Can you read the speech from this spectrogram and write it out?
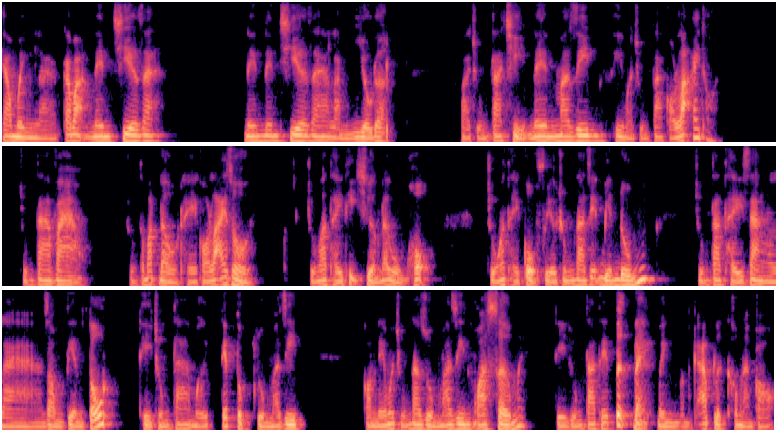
Theo mình là các bạn nên chia ra, nên nên chia ra làm nhiều đợt và chúng ta chỉ nên margin khi mà chúng ta có lãi thôi. Chúng ta vào, chúng ta bắt đầu thấy có lãi rồi, chúng ta thấy thị trường đã ủng hộ chúng ta thấy cổ phiếu chúng ta diễn biến đúng chúng ta thấy rằng là dòng tiền tốt thì chúng ta mới tiếp tục dùng margin. Còn nếu mà chúng ta dùng margin quá sớm ấy, thì chúng ta sẽ tự đẩy mình vào một cái áp lực không đáng có.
